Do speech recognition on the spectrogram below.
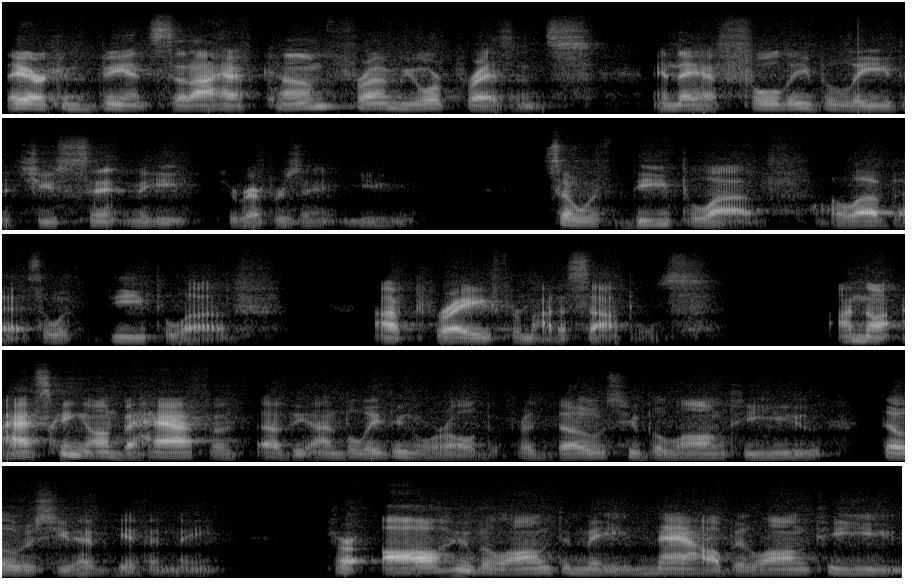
They are convinced that I have come from your presence, and they have fully believed that you sent me to represent you. So, with deep love, I love that. So, with deep love, I pray for my disciples. I'm not asking on behalf of, of the unbelieving world, but for those who belong to you, those you have given me. For all who belong to me now belong to you,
